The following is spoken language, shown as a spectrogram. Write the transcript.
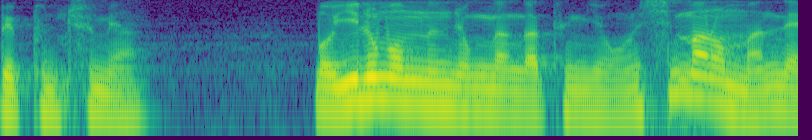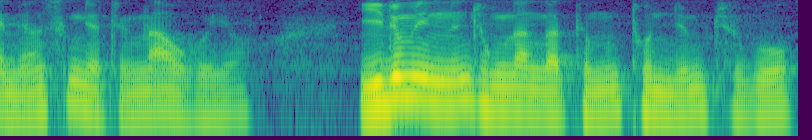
몇 푼 주면. 뭐 이름 없는 종단 같은 경우는 10만 원만 내면 승려증 나오고요. 이름 있는 종단 같으면 돈 좀 주고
